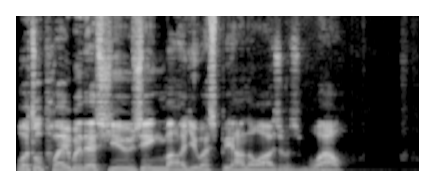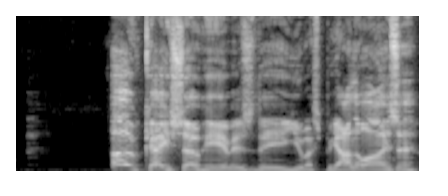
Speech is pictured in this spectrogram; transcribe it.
little play with this using my USB analyzer as well. Okay, so here is the USB analyzer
